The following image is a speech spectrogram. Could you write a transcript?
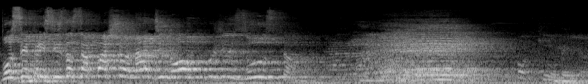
Você precisa se apaixonar de novo por Jesus, cara. Amém. Pouquinho melhor.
